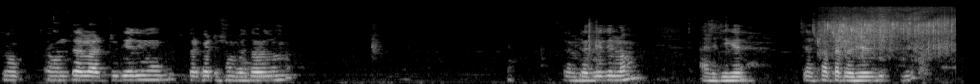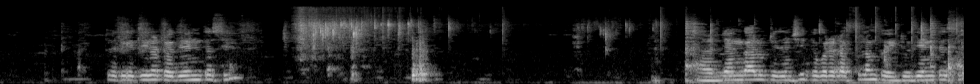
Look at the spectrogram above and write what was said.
তো এখন তেল আর একটু দিয়ে দিব তরকারিটা সম্ভব দেওয়ার জন্য। তেলটা দিয়ে দিলাম, আর এদিকে তেজপাতাটা দিয়ে দিচ্ছি। তো এদিকে জিরাটা দিয়ে নিতেছি। আর ডেঙ্গা আলুটি যেন সিদ্ধ করে রাখছিলাম, তো এইটু দিয়ে নিতেছি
